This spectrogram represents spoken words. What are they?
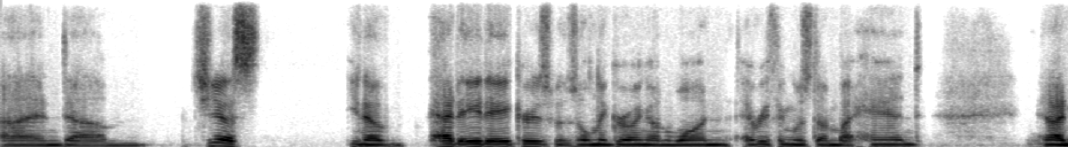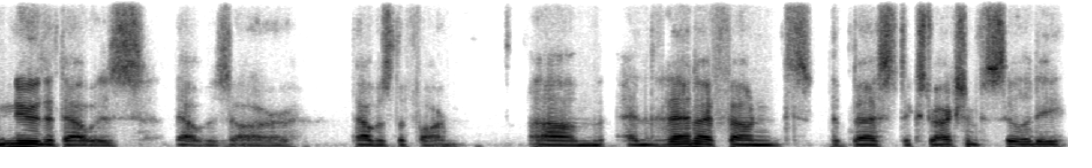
And um, just you know had eight acres, was only growing on one. Everything was done by hand, and I knew that that was that was our that was the farm. Um, and then I found the best extraction facility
